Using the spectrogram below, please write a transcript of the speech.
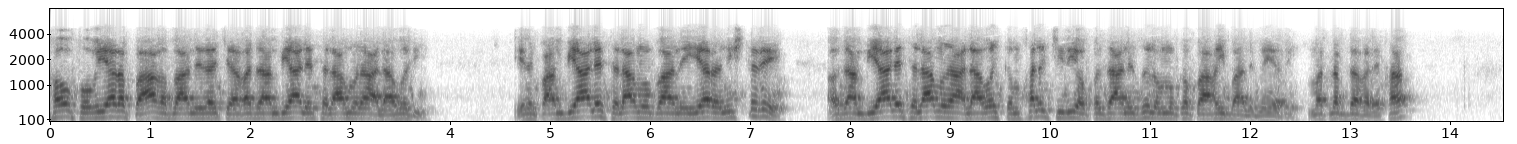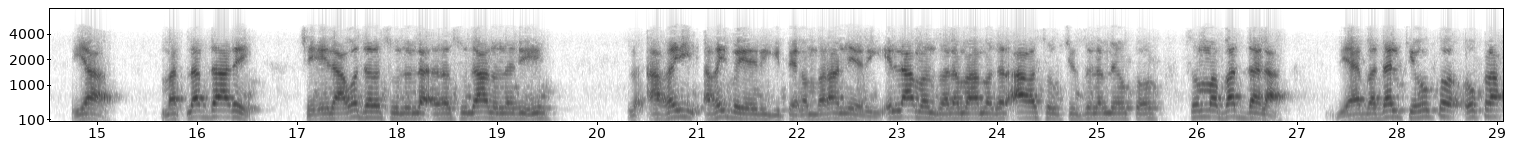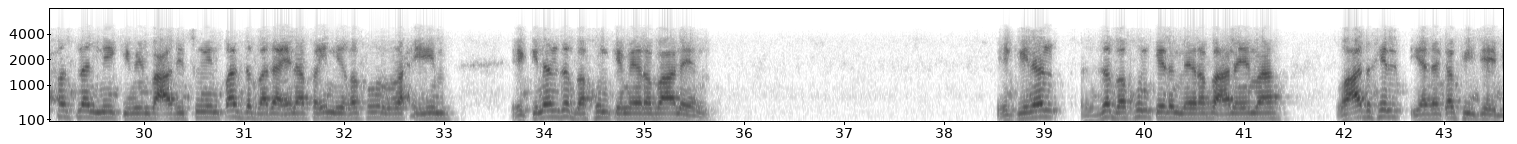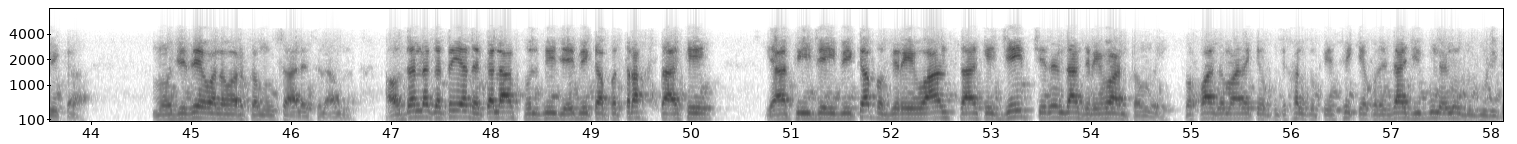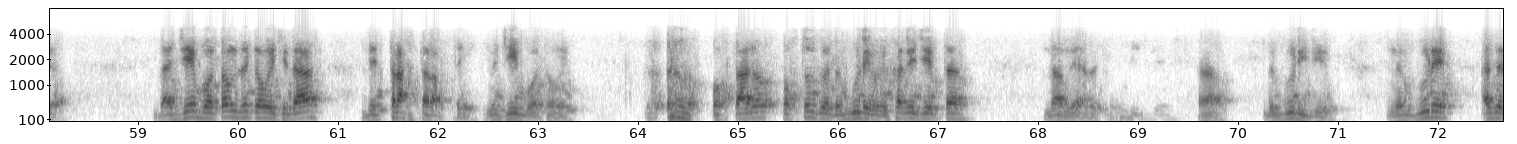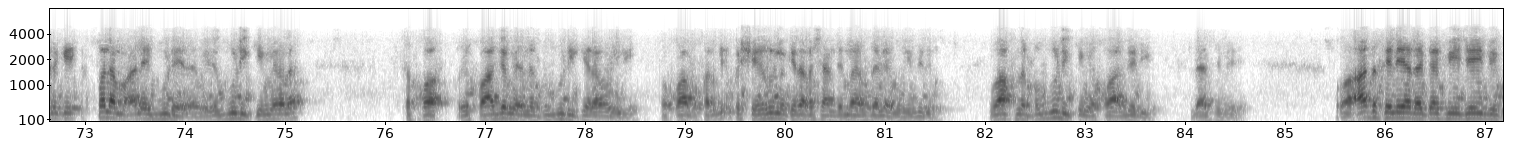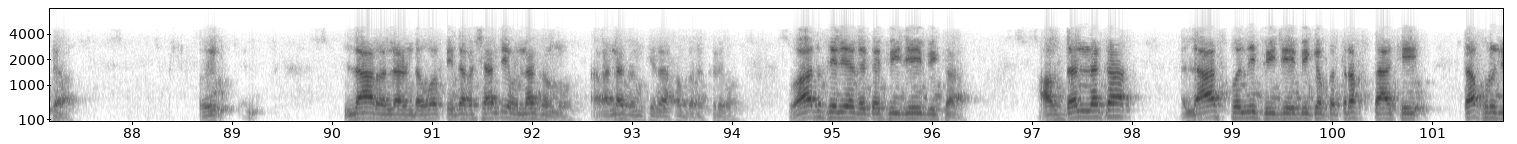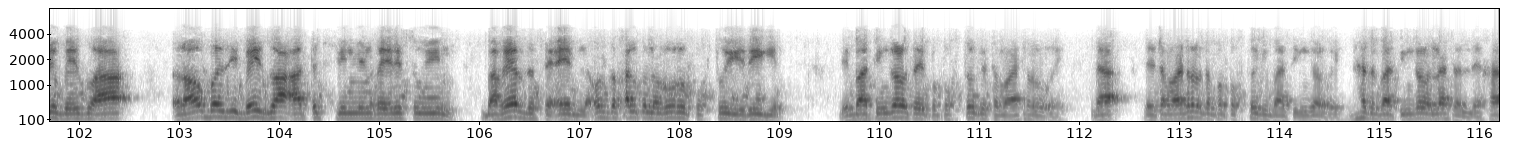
خوف او ویره په هغه باندې ده چې هغه د انبیاء علی السلامونه علاوه دي یعنی په انبیاء علی السلام باندې یره نشته دی او د انبیاء علی السلامونه علاوه کوم خلک چې دی او په ځان ظلم کو پاغي باندې ویری مطلب دا غره ښا یا مطلب دا دی چې علاوه د رسول الله رسولانو ندی نو هغه هغه به یریږي پیغمبران نه یریږي الا من ظلم مگر هغه څوک چې ظلم وکړ ثم بدل بیا بدل کې وکړه حسنا نیکی من بعد سوء پس د بداینا فإني غفور رحیم یقینا زه بخون کې مهربان یم یقینا زبخون کې د مهربانه ما وادخل یدک فی جیبک معجزه ول ورک موسی علی السلام او دنه کته یا د کلاس فل فی جیبک پترخ تا کې یا فی جیبک په گریوان تا کې جیب چې دا گریوان ته وي په خوا زمانه کې په خلکو پیسې کې خو دا جیبونه نو د ګوډی ده دا جیب وتم ځکه وای چې دا د ترخ طرف ته نه جیب وته وای پښتانو پښتو کې د ګوډې وي خدي جیب ته دا بیا راځي ها د ګوډي جیب نو ګوډې اصل کې خپل معنی ګوډې ده د ګوډي کې مې ولا تخوا خواږه مې له ګوډي کې راوړي دي په خوا په خلک په شعرونو کې دا شان دي ما یو ځل اوریدلو واخله په ګوډي کې مې خواږه دي داسې دي وادخل يدك في جيبك لار لنډه و په دغه شان دی او نظم و هغه نظم کې دا خبره کړو واد خلیه د کفی جی بکا او دنکا لاس پلی فی جی بکا پترخ تا کې تخرج بیضا راو بزی بیضا اتک سپین من غیر سوین بغیر د سعید نه اوس د خلکو نورو پښتو یې ریږي د باتینګړو ته په پښتو کې ټماټر وای دا د ټماټر ته په پښتو کې باتینګړ وای دا د باتینګړو نسل دی ښا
